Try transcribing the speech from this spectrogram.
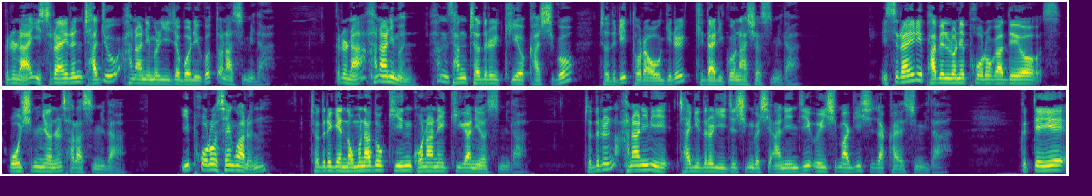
그러나 이스라엘은 자주 하나님을 잊어버리고 떠났습니다. 그러나 하나님은 항상 저들을 기억하시고 저들이 돌아오기를 기다리곤 하셨습니다. 이스라엘이 바벨론의 포로가 되어 50년을 살았습니다. 이 포로 생활은 저들에게 너무나도 긴 고난의 기간이었습니다. 저들은 하나님이 자기들을 잊으신 것이 아닌지 의심하기 시작하였습니다. 그때에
